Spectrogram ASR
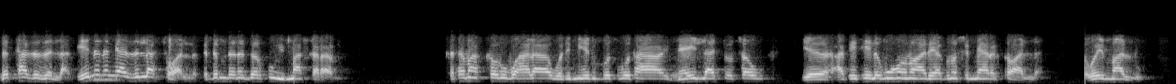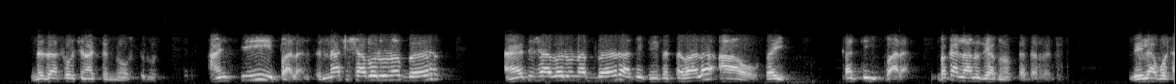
ልታዘዘላት። ይህንን የሚያዝላት ሰው አለ። ቅድም እንደነገርኩ ይማከራሉ። ከተማከሩ በኋላ ወደሚሄዱበት ቦታ የሚያይላቸው ሰው የአቴቴ ለመሆኗ diagnose የሚያደርግ ሰው አለ ወይም አሉ። እነዛ ሰዎች ናቸው የሚወስኑት። አንቺ ይባላል እናትሽ አበሉ ነበር፣ አያትሽ አበሉ ነበር አቴቴ ከተባለ አዎ በይ ቀጥይ ይባላል። በቀላሉ diagnose ተደረገ። ሌላ ቦታ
